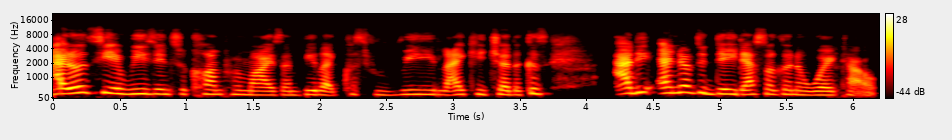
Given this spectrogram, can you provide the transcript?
i don't see a reason to compromise and be like because we really like each other because at the end of the day that's not going to work out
